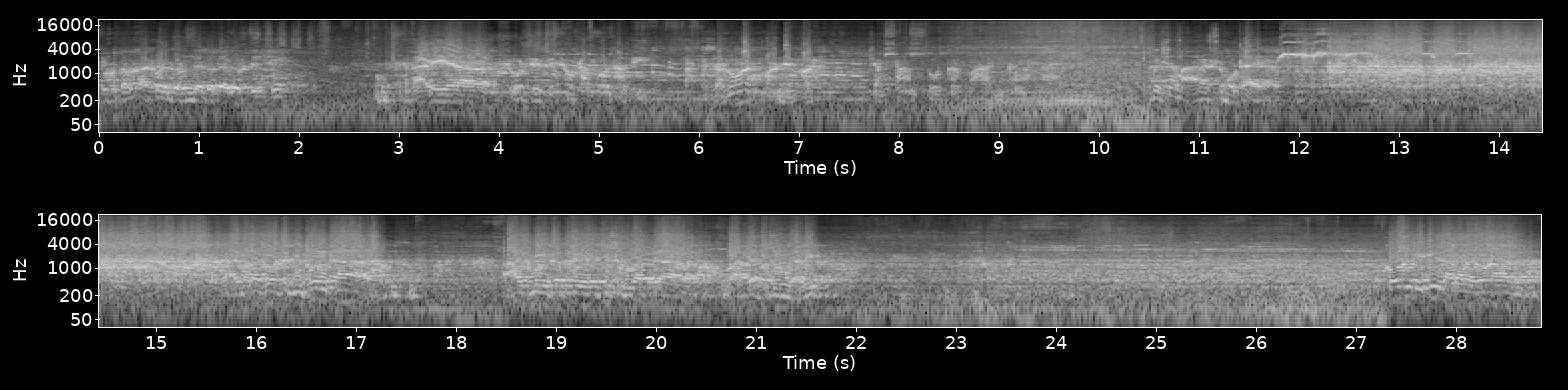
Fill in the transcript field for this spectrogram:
ते होतं मग आठवण करून देतो त्या गोष्टींची. आणि अं, छोटे से छोटा पौधा भी जरूरत पडने पर चट्टान तोड़कर बाहर निकल आता है जैसा महाराष्ट्र मोटा आहे. तिथून त्या आज मी एकत्र येण्याची सुरुवात त्या वाक्यापासून झाली. कोण किती जागा लढवणार?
